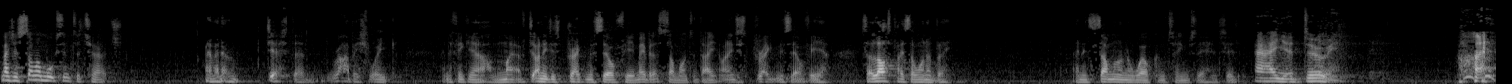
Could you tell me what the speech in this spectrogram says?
Imagine someone walks into church having a, just a rubbish week. And they're thinking, oh, mate, I've only just dragged myself here. Maybe that's someone today. I only just dragged myself here. It's the last place I want to be. And then someone on the welcome team's there and says, how you doing? Right?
